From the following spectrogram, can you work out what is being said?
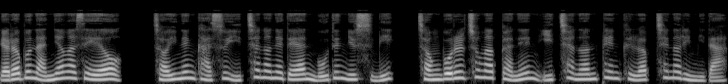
여러분 안녕하세요. 저희는 가수 이찬원에 대한 모든 뉴스 및 정보를 총합하는 이찬원 팬클럽 채널입니다.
